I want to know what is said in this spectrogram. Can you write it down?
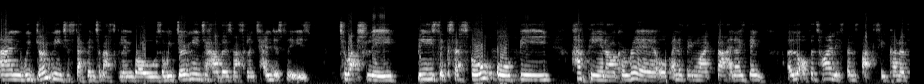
and we don't need to step into masculine roles or we don't need to have those masculine tendencies to actually be successful or be happy in our career or anything like that. And i think a lot of the time it stems back to kind of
